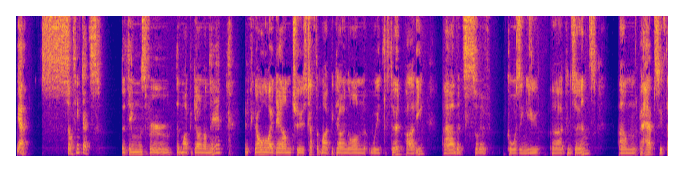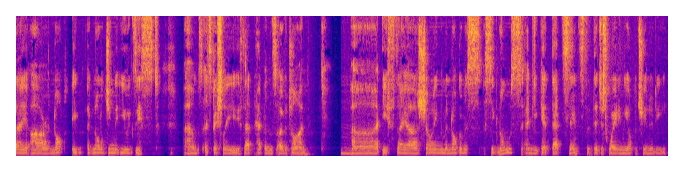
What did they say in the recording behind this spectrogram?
yeah, so I think that's the things for that might be going on there. And if you go all the way down to stuff that might be going on with the third party, uh, that's sort of causing you uh, concerns. Um, perhaps if they are not acknowledging that you exist, um, especially if that happens over time, Mm. Uh, if they are showing monogamous signals and you get that sense that they're just waiting the opportunity,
